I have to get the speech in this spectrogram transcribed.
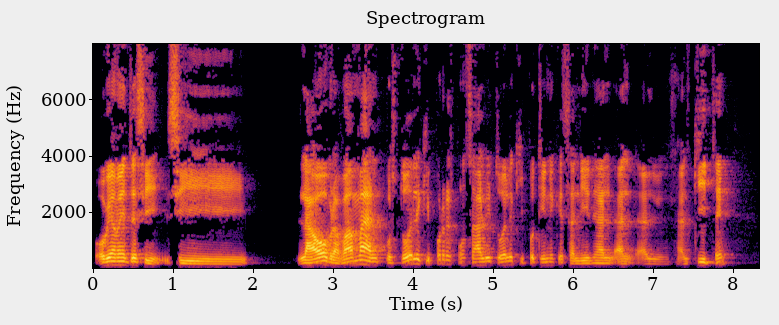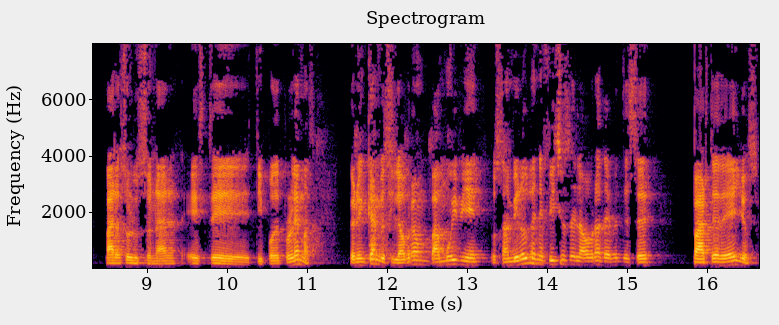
Obviamente, si, si la obra va mal, pues todo el equipo responsable y todo el equipo tiene que salir al, al, quite para solucionar este tipo de problemas. Pero en cambio, si la obra va muy bien, pues también los beneficios de la obra deben de ser parte de ellos.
